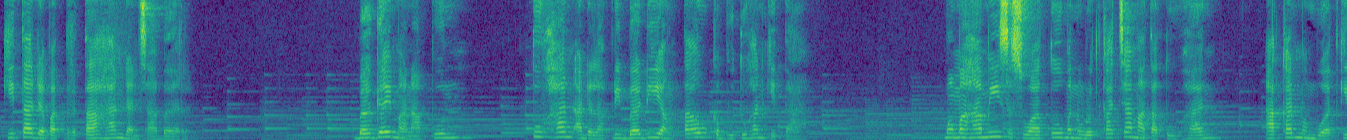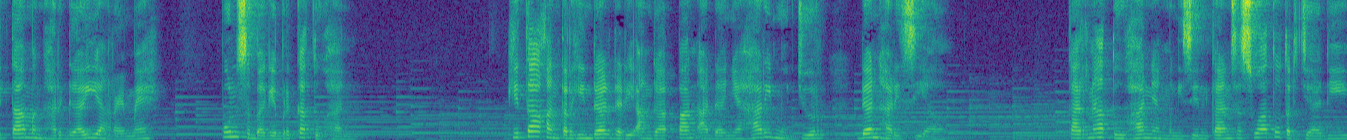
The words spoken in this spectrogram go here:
kita dapat bertahan dan sabar. Bagaimanapun, Tuhan adalah pribadi yang tahu kebutuhan kita Memahami sesuatu menurut kacamata Tuhan akan membuat kita menghargai yang remeh pun sebagai berkat Tuhan. Kita akan terhindar dari anggapan adanya hari mujur dan hari sial. Karena Tuhan yang mengizinkan sesuatu terjadi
